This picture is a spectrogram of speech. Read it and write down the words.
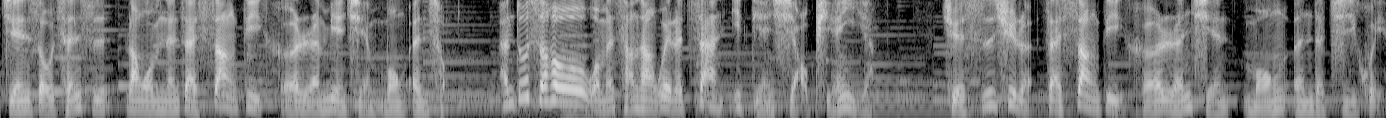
坚守诚实，让我们能在上帝和人面前蒙恩宠。很多时候，我们常常为了占一点小便宜啊，却失去了在上帝和人前蒙恩的机会，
